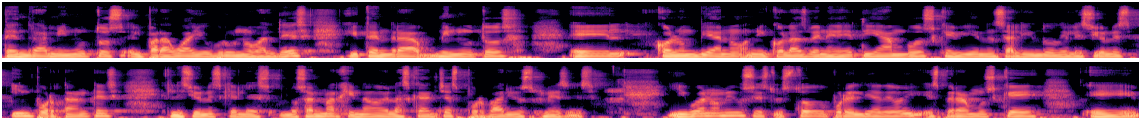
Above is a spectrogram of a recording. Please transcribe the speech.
tendrá minutos el paraguayo Bruno Valdés y tendrá minutos el colombiano Nicolás Benedetti, ambos que vienen saliendo de lesiones importantes, lesiones que les, los han marginado de las canchas por varios meses. Y bueno amigos, esto es todo por el día de hoy. Esperamos que eh,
